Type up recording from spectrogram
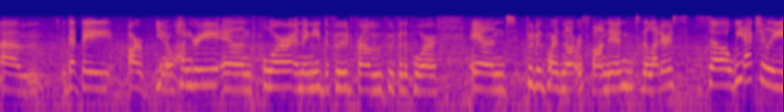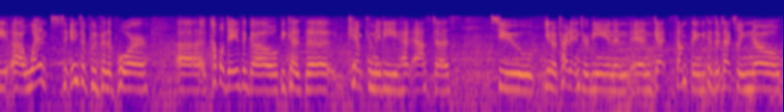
um, that they are, you know, hungry and poor and they need the food from Food for the Poor. And Food for the Poor has not responded to the letters. So we actually uh, went to, into Food for the Poor uh, a couple days ago because the camp committee had asked us to, you know, try to intervene and, and get something because there's actually no,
